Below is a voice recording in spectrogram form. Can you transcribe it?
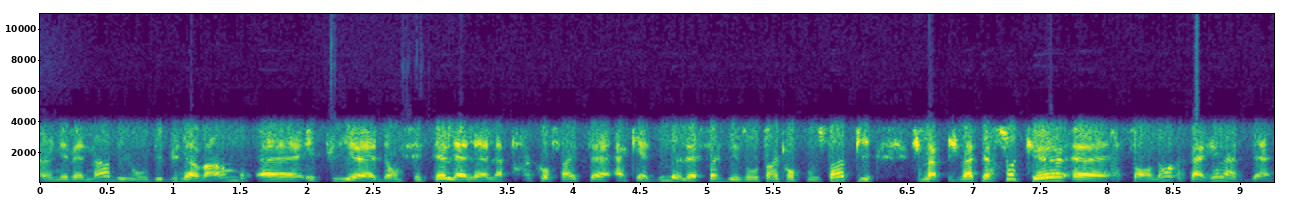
un événement au début novembre, euh, et puis euh, donc c'était la, la, la Francofête euh, Acadie, le, le cercle des auteurs-compositeurs, puis je m'ap- je m'aperçois que euh, son nom apparaît là-dedans,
